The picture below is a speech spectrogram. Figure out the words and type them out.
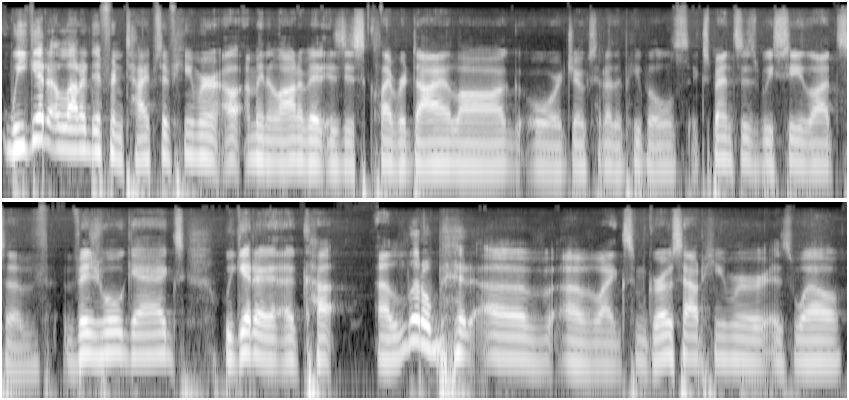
we get a lot of different types of humor. Uh, I mean, a lot of it is just clever dialogue or jokes at other people's expenses. We see lots of visual gags. We get a a, a little bit of of like some gross out humor as well.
